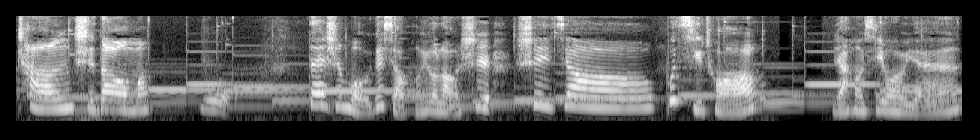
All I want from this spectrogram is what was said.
常迟到吗？不，但是某一个小朋友老是睡觉不起床，然后去幼儿园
